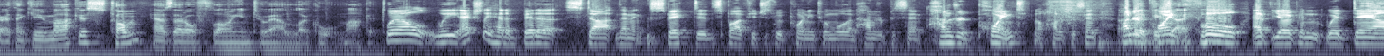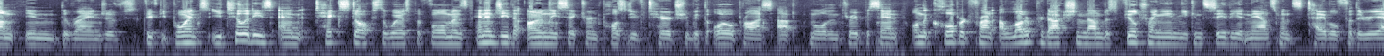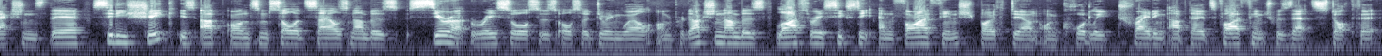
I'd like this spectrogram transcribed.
Okay, thank you, Marcus. Tom, how's that all flowing into our local market? Well, we actually had a better start than expected. SPI futures were pointing to a more than 100%, 100 point, not 100%, 100 point fall at the open. We're down in the range of 50 points. Utilities and tech stocks, the worst performers. Energy, the only sector in positive territory with the oil price up more than 3%. On the corporate front, a lot of production numbers filtering in. You can see the announcements table for the reactions there. City Chic is up on some solid sales numbers. Syrah Resources also doing well on production numbers. Life 360 and Firefinch both down on quarterly trading updates. Firefinch was that stock that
